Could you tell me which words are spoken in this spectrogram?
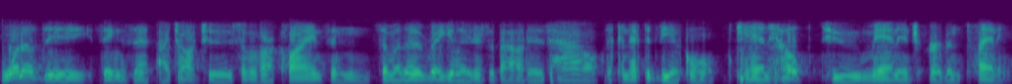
one of the things that I talk to some of our clients and some of the regulators about is how the connected vehicle can help to manage urban planning.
